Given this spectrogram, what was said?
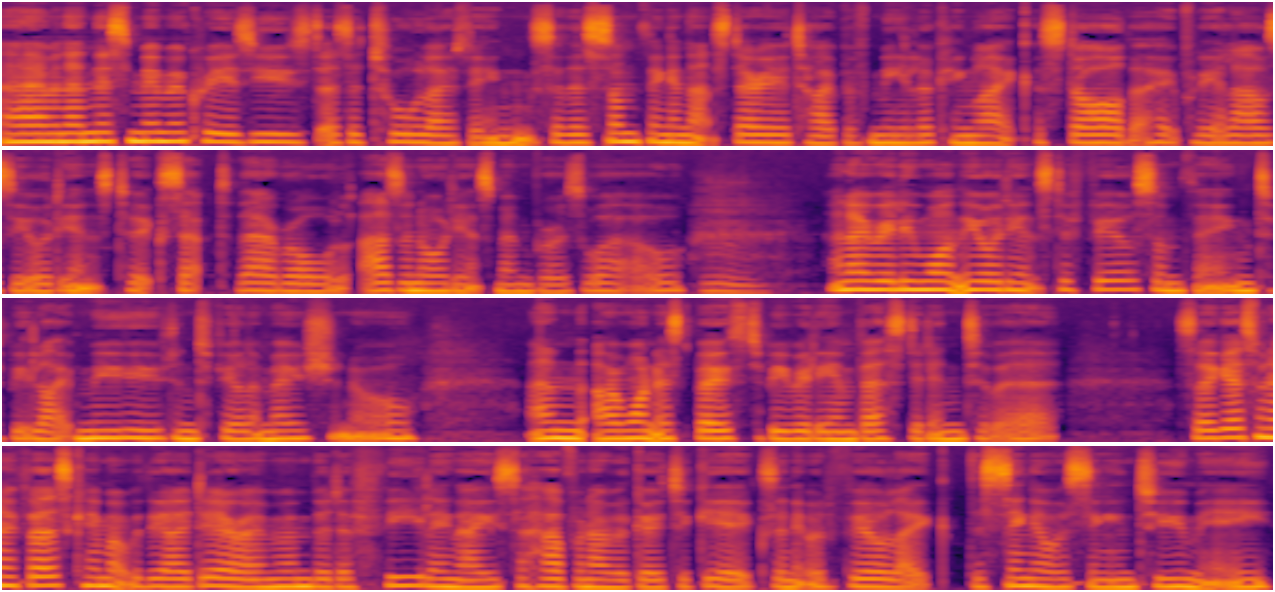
Um, and then this mimicry is used as a tool, I think. So there's something in that stereotype of me looking like a star that hopefully allows the audience to accept their role as an audience member as well. And I really want the audience to feel something, to be like moved and to feel emotional. And I want us both to be really invested into it. So I guess when I first came up with the idea, I remembered a feeling I used to have when I would go to gigs, and it would feel like the singer was singing to me,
